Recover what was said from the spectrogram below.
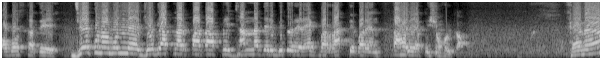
অবস্থাতে যে কোনো মূল্যে যদি আপনার পাটা আপনি জান্নাতের ভিতরে একবার রাখতে পারেন তাহলে আপনি সফল কাম فمن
